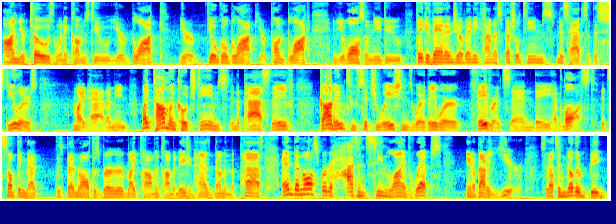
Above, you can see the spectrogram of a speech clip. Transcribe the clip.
on your toes when it comes to your block, your field goal block, your punt block, and you also need to take advantage of any kind of special teams mishaps that the Steelers might have. I mean, Mike Tomlin coached teams in the past. They've gone into situations where they were favorites and they have lost. It's something that this Ben Roethlisberger Mike Tomlin combination has done in the past, and Ben Roethlisberger hasn't seen live reps in about a year. So that's another big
